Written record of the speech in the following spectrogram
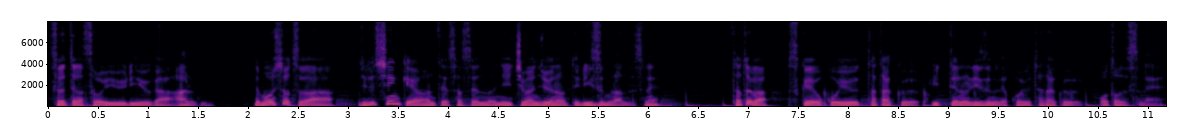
それっていうのはそういう理由があるでもう一つは自律神経を安定させるのに一番重要なのってリズムなんですね。例えば机をこういう叩く一定のリズムでこういう叩く音ですね。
